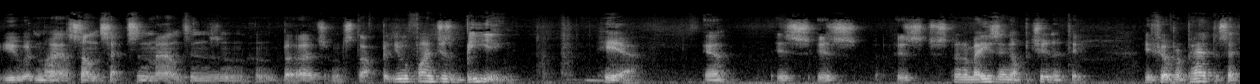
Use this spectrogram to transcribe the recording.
you admire sunsets and mountains and, and birds and stuff, but you'll find just being here, yeah, is is is just an amazing opportunity. If you're prepared to say,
